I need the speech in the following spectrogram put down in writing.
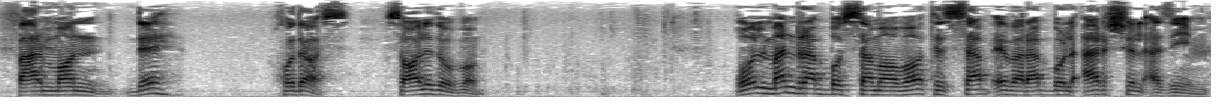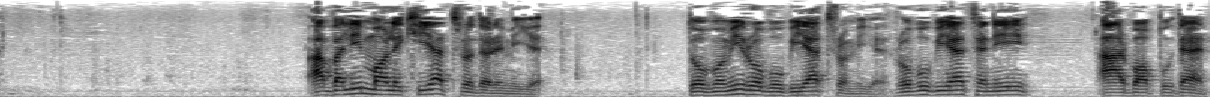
فرمانده خداست. سال دوم. قل من رب السماوات سبع و رب العرش العظیم. اولی مالکیت رو داره میگه. دومی ربوبیت رو میگه. ربوبیت یعنی ارباب بودن.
